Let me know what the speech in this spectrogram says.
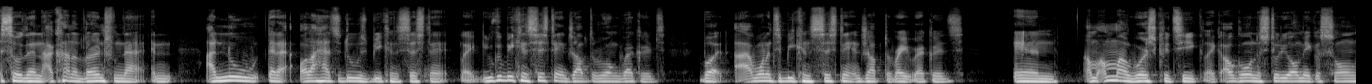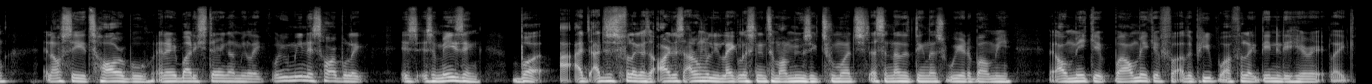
So then I kind of learned from that, and I knew that I, all I had to do was be consistent. Like you could be consistent and drop the wrong records, but I wanted to be consistent and drop the right records. And I'm, I'm my worst critique. Like I'll go in the studio, I'll make a song, and I'll say it's horrible, and everybody's staring at me like, "What do you mean it's horrible? Like it's it's amazing." But I I just feel like as an artist, I don't really like listening to my music too much. That's another thing that's weird about me. Like, I'll make it, but I'll make it for other people. I feel like they need to hear it. Like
